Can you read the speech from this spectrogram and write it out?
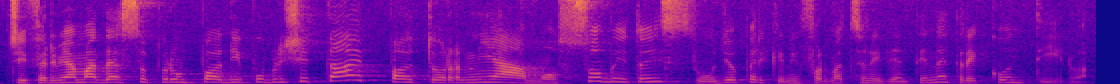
Ci fermiamo adesso per un po' di pubblicità e poi torniamo subito in studio perché l'informazione di Antena 3 continua.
